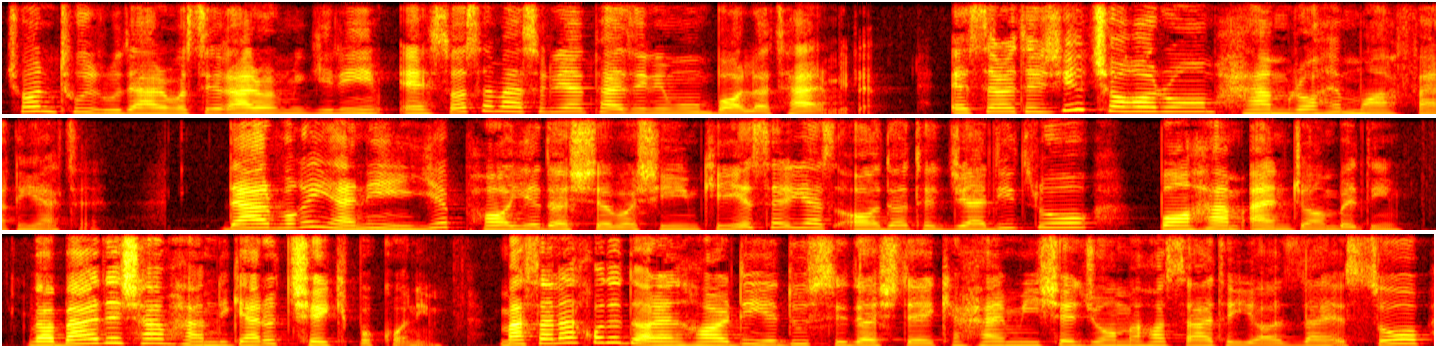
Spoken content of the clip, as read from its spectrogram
چون توی رو درواسی قرار می‌گیریم احساس مسئولیت پذیریمون بالاتر میره. استراتژی چهارم همراه موفقیته. در واقع یعنی یه پایه داشته باشیم که یه سری از عادات جدید رو با هم انجام بدیم. و بعدش هم همدیگر رو چک بکنیم. مثلا خود دارن هاردی یه دوستی داشته که همیشه جمعه ها ساعت 11 صبح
